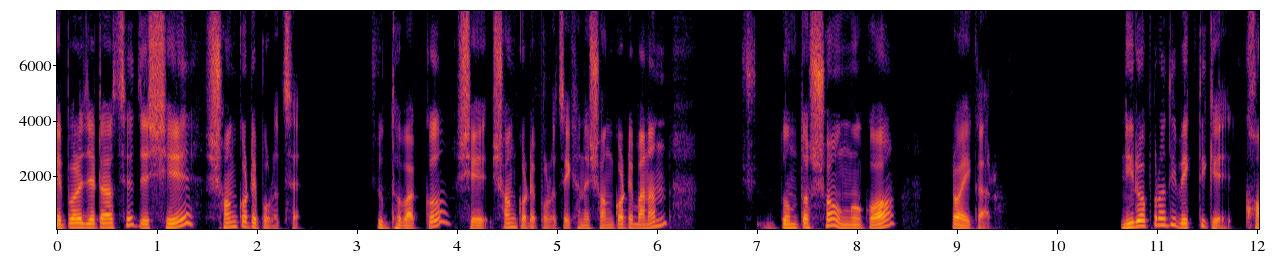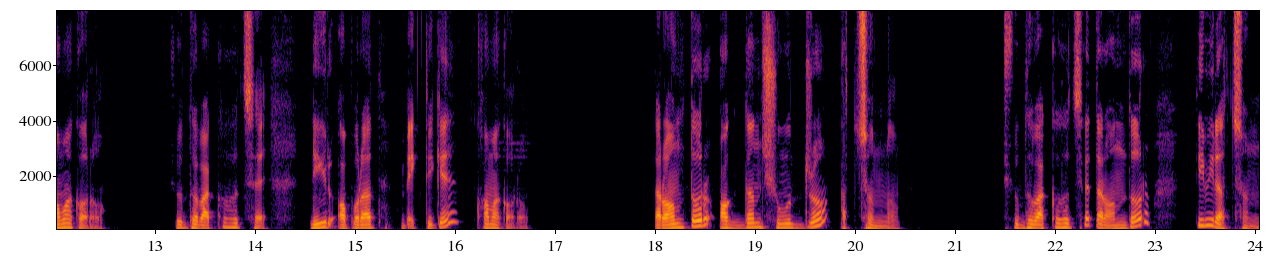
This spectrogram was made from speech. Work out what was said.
এরপরে যেটা আছে যে সে সংকটে পড়েছে। শুদ্ধ বাক্য, সে সংকটে পড়েছে। এখানে সংকটে বানান দন্তস্ব অঙ্গ ক টয়কার নিরপরাধী ব্যক্তিকে ক্ষমা করো। শুদ্ধ বাক্য হচ্ছে নির অপরাধ ব্যক্তিকে ক্ষমা করো। তার অন্তর অজ্ঞান সমুদ্র আচ্ছন্ন। শুদ্ধ বাক্য হচ্ছে, তার অন্তর তিমিরাচ্ছন্ন।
